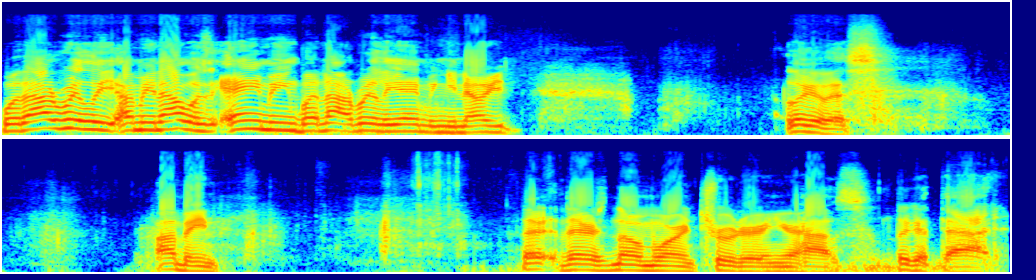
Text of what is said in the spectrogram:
without really, I mean, I was aiming, but not really aiming, you know. You, look at this. I mean, there, there's no more intruder in your house. Look at that.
